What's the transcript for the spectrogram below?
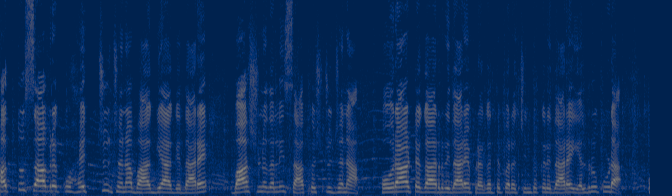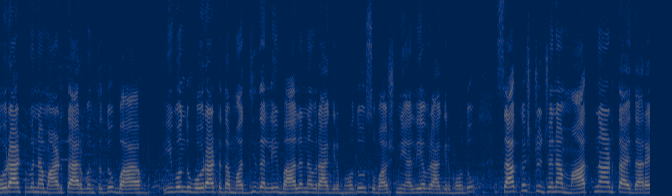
ಹತ್ತು ಸಾವಿರಕ್ಕೂ ಹೆಚ್ಚು ಜನ ಭಾಗಿಯಾಗಿದ್ದಾರೆ. ಭಾಷಣದಲ್ಲಿ ಸಾಕಷ್ಟು ಜನ ಹೋರಾಟಗಾರರಿದ್ದಾರೆ, ಪ್ರಗತಿಪರ ಚಿಂತಕರಿದ್ದಾರೆ, ಎಲ್ಲರೂ ಕೂಡ ಹೋರಾಟವನ್ನು ಮಾಡ್ತಾ ಇರುವಂಥದ್ದು ಬಾ, ಈ ಒಂದು ಹೋರಾಟದ ಮಧ್ಯದಲ್ಲಿ ಬಾಲನ್ ಅವರಾಗಿರಬಹುದು, ಸುಭಾಷಿಣಿ ಅಲಿ ಅವರಾಗಿರಬಹುದು, ಸಾಕಷ್ಟು ಜನ ಮಾತನಾಡ್ತಾ ಇದ್ದಾರೆ.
